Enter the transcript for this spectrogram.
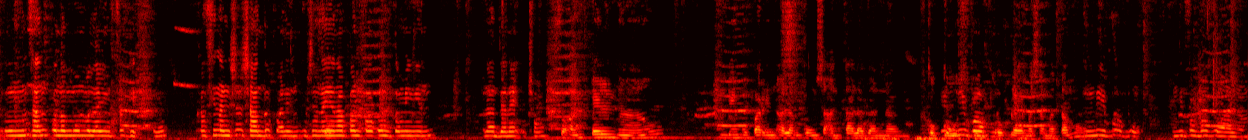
kung saan po nagmumula yung sakit ko. Kasi nagsashadow pa rin po siya. Nahirapan po akong tumingin na diretso. so until now, hindi mo pa rin alam kung saan talaga ba yung problema sa mata mo. Hindi pa po. Hindi pa ba po alam?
